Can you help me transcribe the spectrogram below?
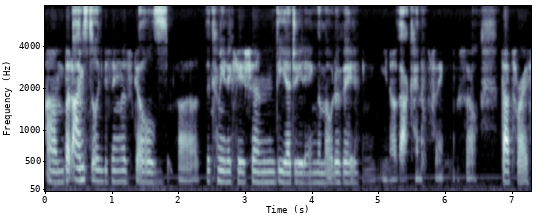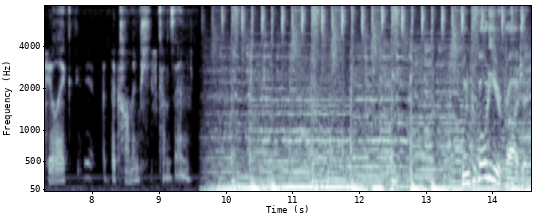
um, but i'm still using the skills uh, the communication the educating the motivating you know that kind of thing so that's where i feel like the common piece comes in When promoting your project,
